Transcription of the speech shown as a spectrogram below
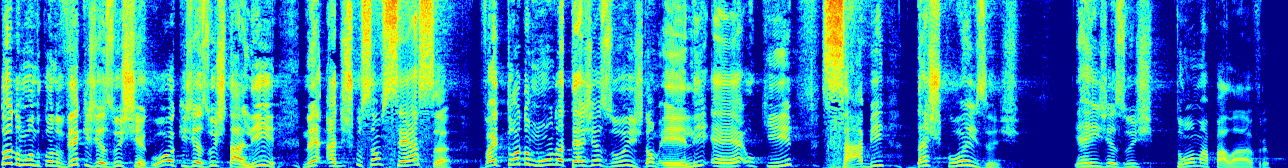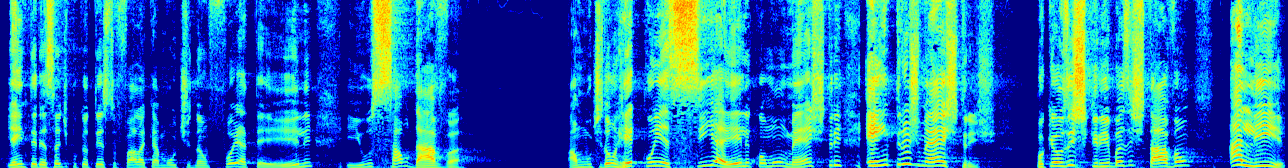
Todo mundo, quando vê que Jesus chegou, que Jesus está ali, né, a discussão cessa. Vai todo mundo até Jesus. Ele é o que sabe das coisas. E aí Jesus toma a palavra, e é interessante porque o texto fala que a multidão foi até ele e o saudava. A multidão reconhecia ele como um mestre entre os mestres, porque os escribas estavam ali.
